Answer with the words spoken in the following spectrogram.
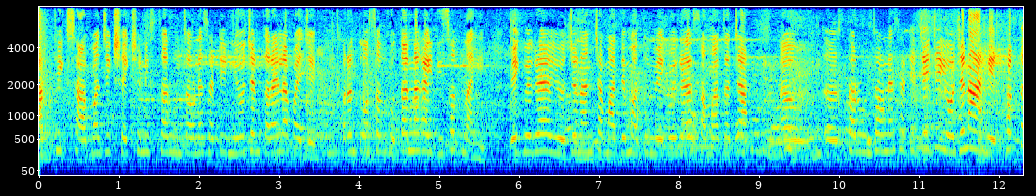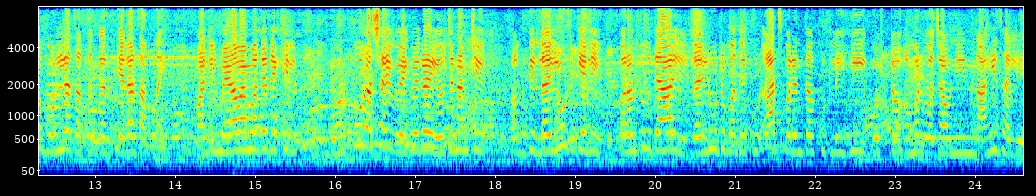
आर्थिक सामाजिक शैक्षणिक स्तर उंचावण्यासाठी नियोजन करायला पाहिजे. परंतु असं होताना काही दिसत नाही. वेगवेगळ्या योजनांच्या माध्यमातून वेगवेगळ्या समाजाच्या उं- स्तर उंचावण्यासाठी जे जे योजना आहेत फक्त बोलल्या जातं कर केल्या जात नाही. मागील मेळाव्यामध्ये देखील भरपूर अशा वेगवेगळ्या योजनांची अगदी लयलूट केली. परंतु त्या लयलूटमध्ये कु आजपर्यंत कुठलीही गोष्ट अंमलबजावणी नाही झाली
